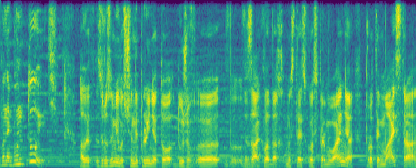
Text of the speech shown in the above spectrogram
вони бунтують. Але зрозуміло, що не прийнято дуже в, е, в, в закладах мистецького спрямування проти майстра.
